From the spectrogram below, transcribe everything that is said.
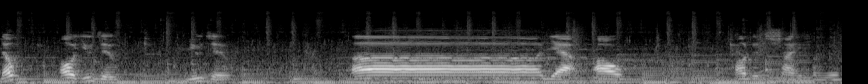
Nope. Oh, you do. You do. Uh, yeah, I'll, I'll do the shiny from you.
